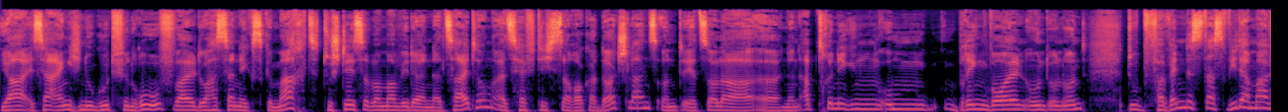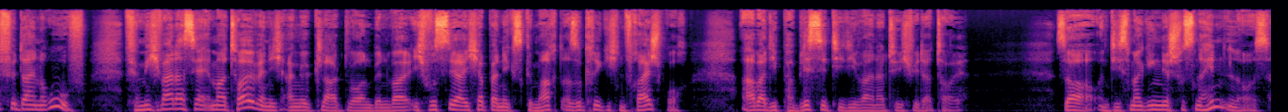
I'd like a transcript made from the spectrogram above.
Ja, ist ja eigentlich nur gut für den Ruf, weil du hast ja nichts gemacht. Du stehst aber mal wieder in der Zeitung als heftigster Rocker Deutschlands und jetzt soll er äh, einen Abtrünnigen umbringen wollen und, und, und. Du verwendest das wieder mal für deinen Ruf. Für mich war das ja immer toll, wenn ich angeklagt worden bin, weil ich wusste ja, ich habe ja nichts gemacht, also kriege ich einen Freispruch. Aber die Publicity, die war natürlich wieder toll. So, und diesmal ging der Schuss nach hinten los.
